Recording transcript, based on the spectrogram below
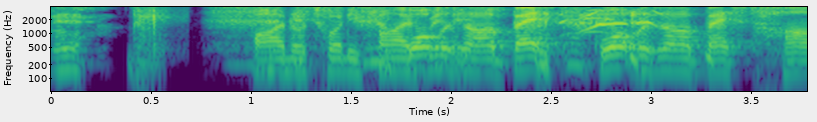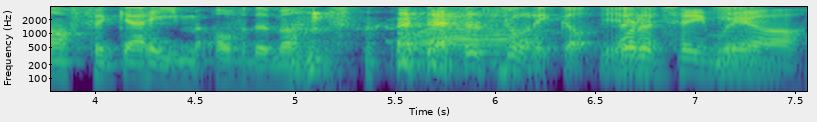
Yeah. Final 25 what minutes. was our best? What was our best half a game of the month? That's what it got. To. What a team we are.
